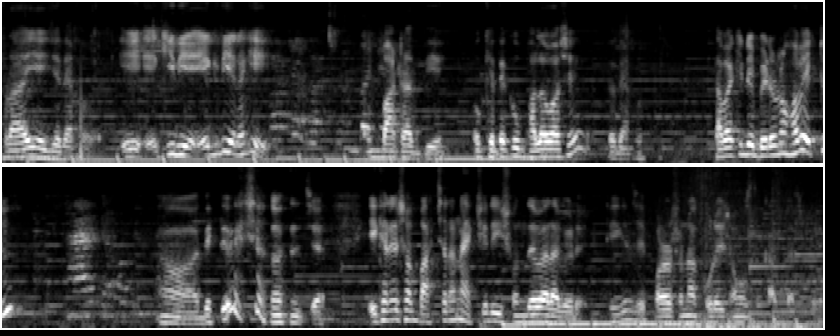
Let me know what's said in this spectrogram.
ফ্রাই এই যে দেখো। কি দিয়ে? এগ দিয়ে নাকি? বাটার দিয়ে। ও খেতে খুব ভালোবাসে। তো দেখো। তারপর কি বেরোনো হবে একটু? হ্যাঁ দেখতে পেয়েছ? আচ্ছা। এখানে সব বাচ্চারা না অ্যাকচুয়ালি সন্ধেবেলা বেরোয় ঠিক আছে? পড়াশোনা করে সমস্ত কাজ টাজ করে।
